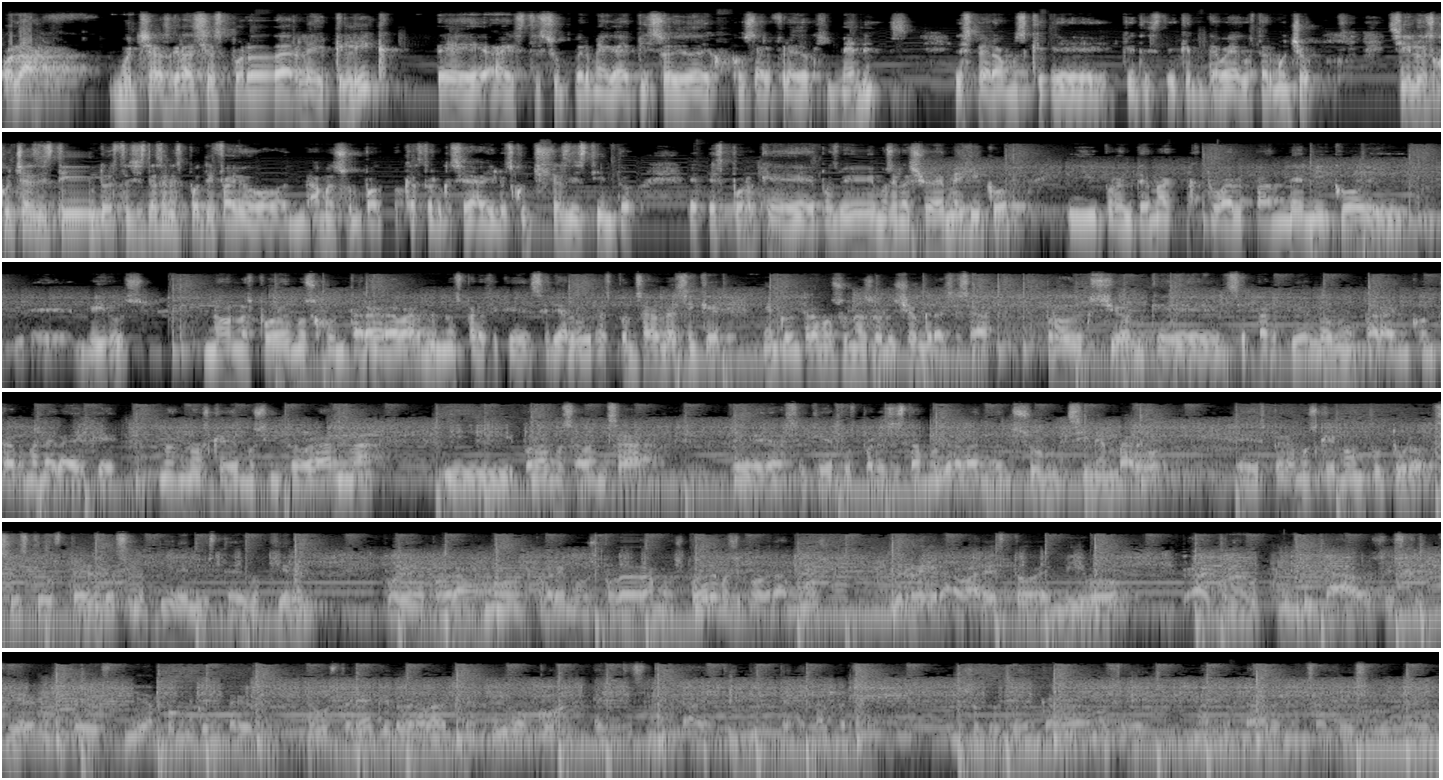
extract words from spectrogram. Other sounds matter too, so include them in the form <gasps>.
Hola, muchas gracias por darle clic eh, a este super mega episodio de José Alfredo Jiménez. Esperamos que, que, te, que, te, vaya a gustar mucho. Si lo escuchas distinto, si estás en Spotify o en Amazon Podcast o lo que sea y lo escuchas distinto, es porque pues vivimos en la Ciudad de México y por el tema actual pandémico y, y del virus no nos podemos juntar a grabar, nos parece que sería algo irresponsable, así que encontramos una solución gracias a producción que se partió el lomo para encontrar manera de que no nos quedemos sin programa y podamos avanzar. Eh, así que pues por eso estamos grabando en Zoom. Sin embargo, eh, esperamos que en un futuro, si es que ustedes así lo piden y ustedes lo quieren, podremos, podremos, podremos, podremos y podremos regrabar esto en vivo ah, con algún invitado, si es que quieren, ustedes pidan, pongan en comentarios. Me gustaría que lo grabaran en vivo con X invitados, inviten a tal persona. Nosotros nos encargamos de mandar mensajes y de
